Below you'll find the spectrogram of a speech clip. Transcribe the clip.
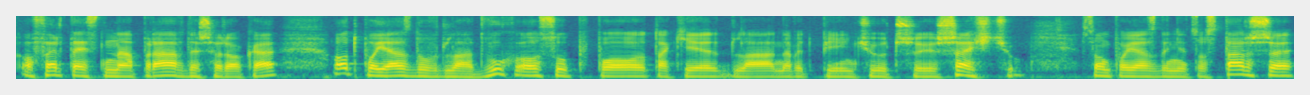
Oferta jest naprawdę szeroka, od pojazdów dla dwóch osób po takie dla nawet pięciu czy sześciu. Są pojazdy nieco starsze,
